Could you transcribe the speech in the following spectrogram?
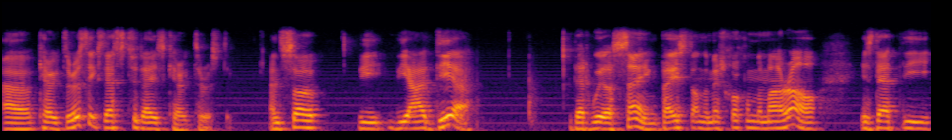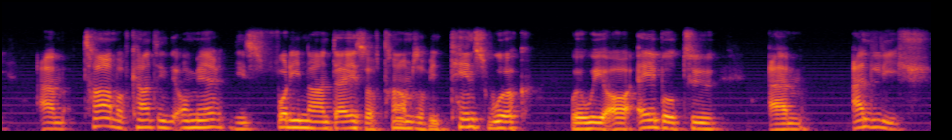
uh, characteristics, that's today's characteristic. And so the the idea that we are saying, based on the Meshech Chochmah the Maharal, is that the um, time of counting the Omer, these 49 days of times of intense work, where we are able to um, unleash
